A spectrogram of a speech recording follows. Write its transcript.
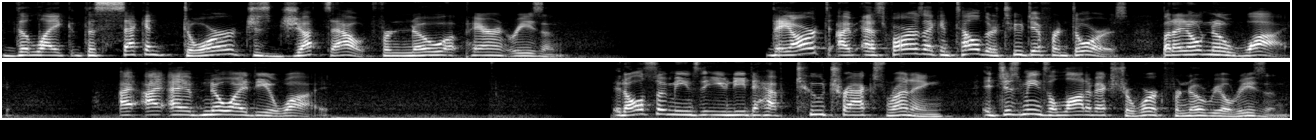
the like the second door just juts out for no apparent reason. They are, as far as I can tell, they're two different doors, but I don't know why. I, I, I have no idea why. It also means that you need to have two tracks running. It just means a lot of extra work for no real reason.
